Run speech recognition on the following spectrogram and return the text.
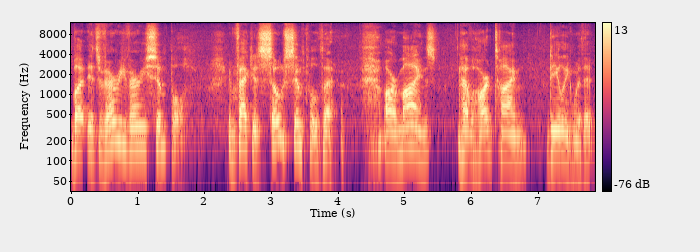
but it's very, very simple. In fact, it's so simple that our minds have a hard time dealing with it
